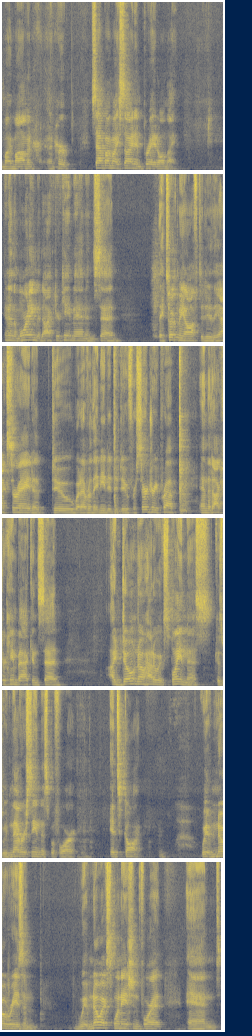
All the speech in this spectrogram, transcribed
my mom and her, and her sat by my side and prayed all night. And in the morning, the doctor came in and said, they took me off to do the x ray, to do whatever they needed to do for surgery prep. And the doctor came back and said, I don't know how to explain this because we've never seen this before. It's gone. We have no reason, we have no explanation for it. And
